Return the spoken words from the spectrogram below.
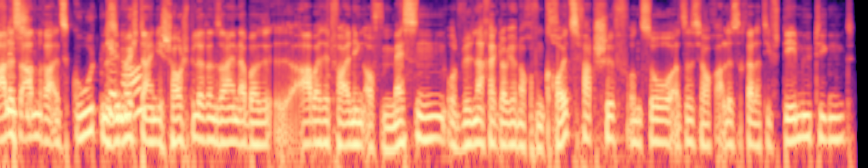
alles andere als gut. Genau. Sie möchte eigentlich Schauspielerin sein, aber äh, arbeitet vor allen Dingen auf Messen und will nachher, glaube ich, auch noch auf ein Kreuzfahrtschiff und so. Also ist ja auch alles relativ demütigend.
